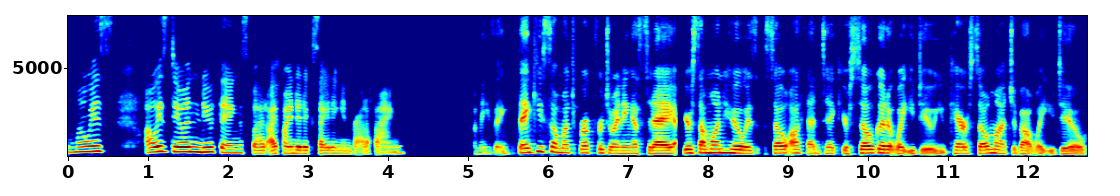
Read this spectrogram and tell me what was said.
I'm always always doing new things, but I find it exciting and gratifying. Amazing. Thank you so much, Brooke, for joining us today. You're someone who is so authentic. You're so good at what you do. You care so much about what you do.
